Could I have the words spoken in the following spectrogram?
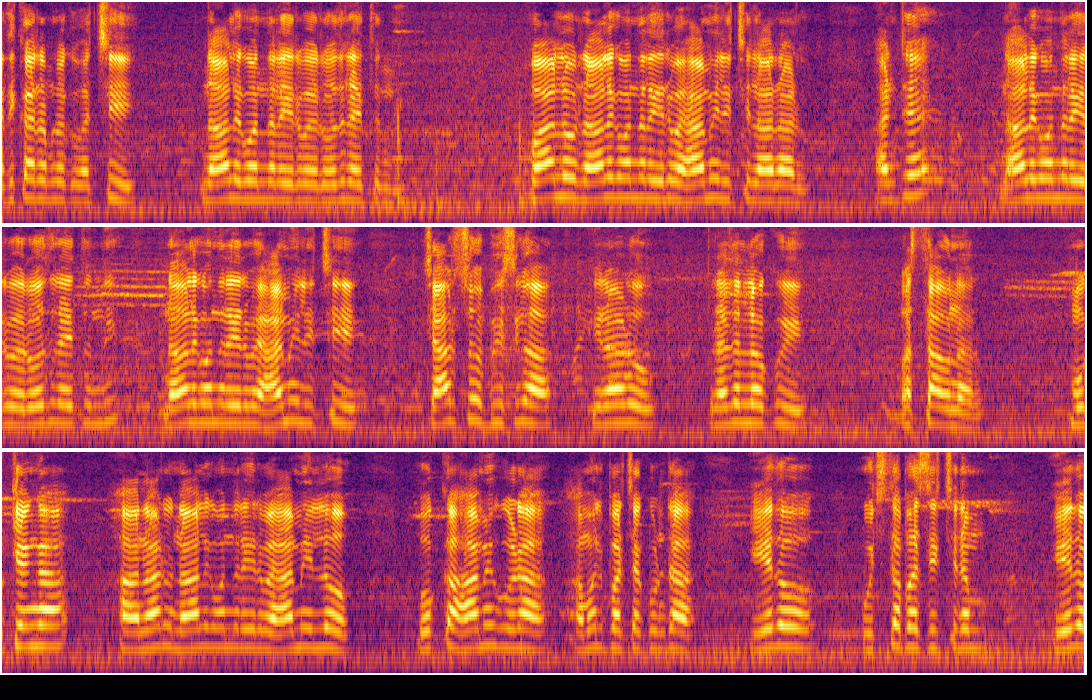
అధికారంలోకి వచ్చి నాలుగు వందల ఇరవై రోజులు అవుతుంది వాళ్ళు నాలుగు వందల ఇరవై హామీలు ఇచ్చి నానాడు. అంటే నాలుగు వందల ఇరవై రోజులు అవుతుంది నాలుగు వందల ఇరవై హామీలు ఇచ్చి చార్సో బీస్గా ఈనాడు ప్రజల్లోకి వస్తూ ఉన్నారు. ముఖ్యంగా ఆనాడు నాలుగు వందల ఇరవై హామీల్లో ఒక్క హామీ కూడా అమలు పరచకుండా ఏదో ఉచిత బస్సు ఇచ్చినాం ఏదో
